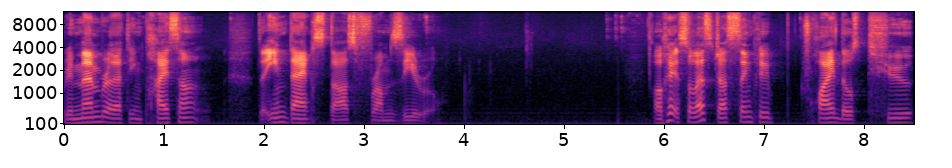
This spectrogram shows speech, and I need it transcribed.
Remember that in Python, the index starts from 0. Okay, so let's just simply try those two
